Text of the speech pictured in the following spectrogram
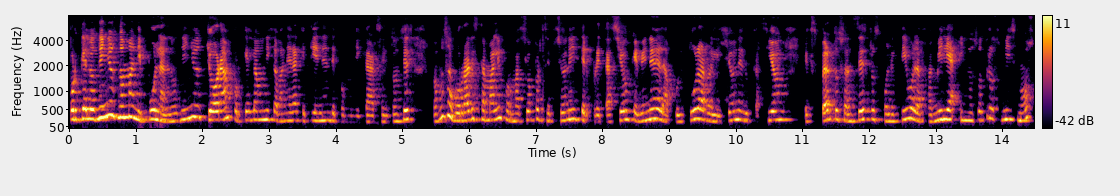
Porque los niños no manipulan, los niños lloran porque es la única manera que tienen de comunicarse. Entonces, vamos a borrar esta mala información, percepción e interpretación que viene de la cultura, religión, educación, expertos, ancestros, colectivo, la familia y nosotros mismos,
